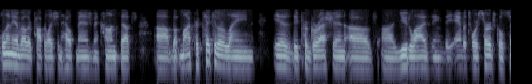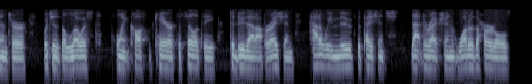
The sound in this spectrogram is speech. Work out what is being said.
plenty of other population health management concepts, uh, but my particular lane is the progression of uh, utilizing the ambulatory surgical center, which is the lowest point cost of care facility to do that operation. How do we move the patients that direction? What are the hurdles?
